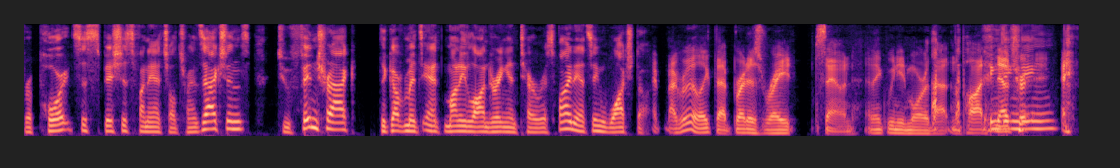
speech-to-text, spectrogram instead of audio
report suspicious financial transactions to FINTRAC, the government's anti money laundering and terrorist financing watchdog. I, I, really like that Brett is right sound. I think we need more of that in the pod. ding, now, ding, tra- ding.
